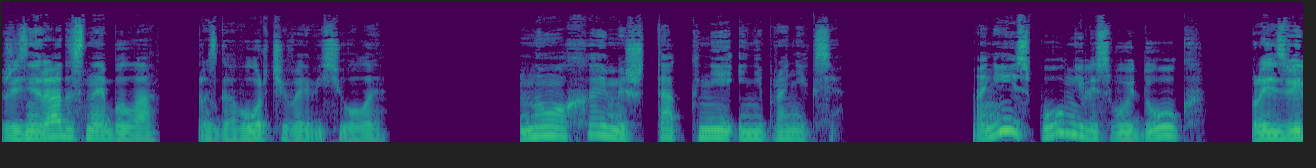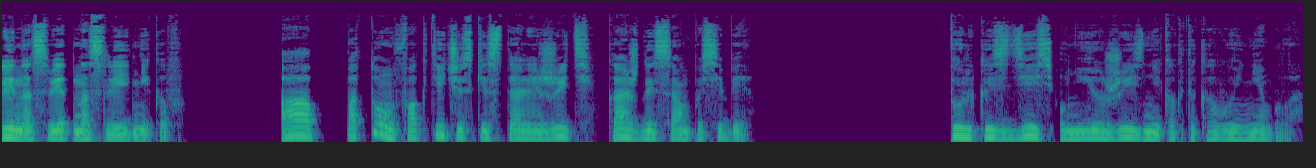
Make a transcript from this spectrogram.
Жизнерадостная была, разговорчивая, веселая. Но Хэмиш так к ней и не проникся. Они исполнили свой долг, произвели на свет наследников, а потом фактически стали жить каждый сам по себе. Только здесь у нее жизни как таковой не было.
